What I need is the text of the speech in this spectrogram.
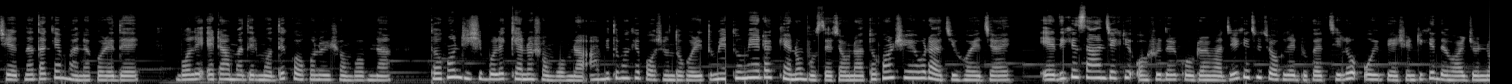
চেতনা তাকে মানা করে দেয়। বলে, এটা আমাদের মধ্যে কখনোই সম্ভব না। তখন ঋষি বলে, কেন সম্ভব না? আমি তোমাকে পছন্দ করি। তুমি তুমি এটা কেন বুঝতে চাও না? তখন সেও রাজি হয়ে যায়। এদিকে সাঞ্জ একটি ওষুধের কৌটার মাঝে কিছু চকলেট ঢুকাচ্ছিল ওই পেশেন্টটিকে দেওয়ার জন্য,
